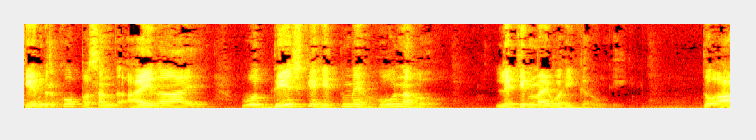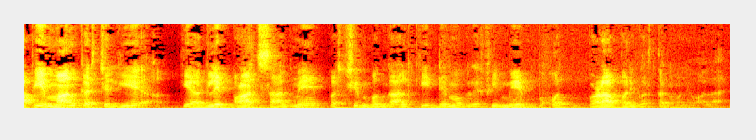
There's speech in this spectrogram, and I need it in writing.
केंद्र को पसंद आए ना आए, वो देश के हित में हो ना हो, लेकिन मैं वही करूँगी। तो आप ये मानकर चलिए कि अगले पाँच साल में पश्चिम बंगाल की डेमोग्राफी में बहुत बड़ा परिवर्तन होने वाला है।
